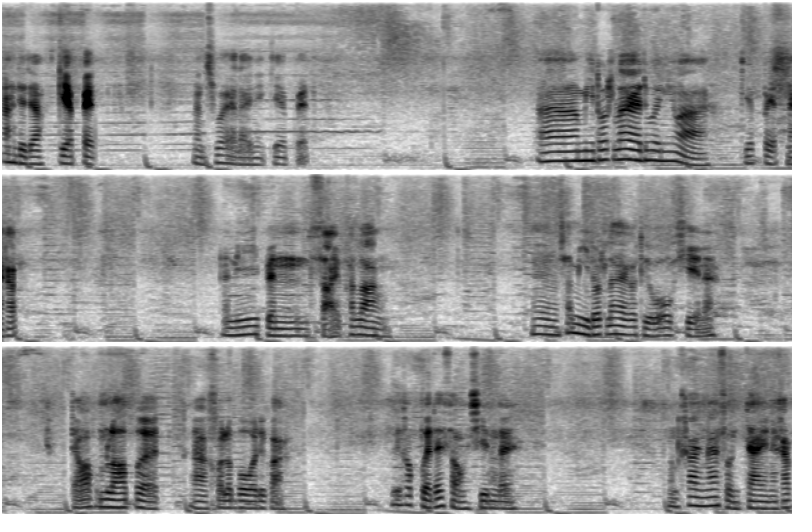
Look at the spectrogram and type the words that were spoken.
อะเดี๋ยวเดี๋ยวเกียร์เป็ด มันช่วยอะไรเนี่ยเกียร์เป็ดอ่ามีรถแร่ด้วยนี่หว่าเกียร์เป็ดนะครับ อันนี้เป็นสายพลังถ้ามีรถแร่ก็ถือว่าโอเคนะ แต่ว่าผมรอเปิดอ่าคอลโบดีกว่าที่เขาเปิดได้ 2 ชิ้นเลย ค่อนข้างน่าสนใจนะครับ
